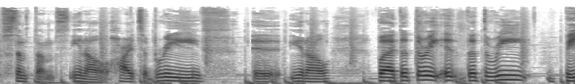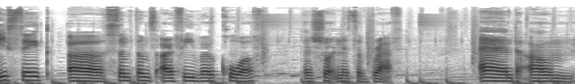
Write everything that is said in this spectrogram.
symptoms, you know, hard to breathe, it, you know. But the three it, the three basic uh, symptoms are fever, cough, and shortness of breath. And um,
